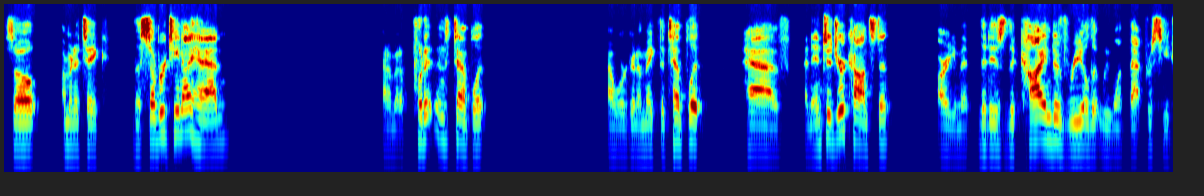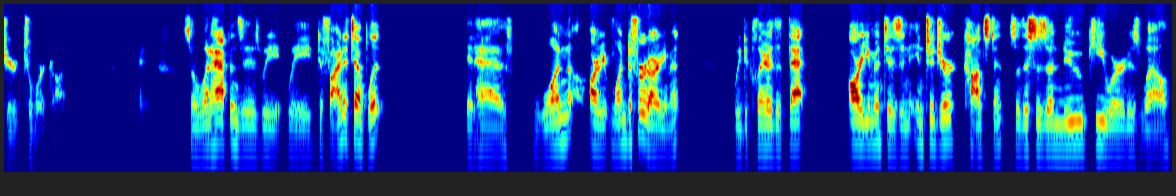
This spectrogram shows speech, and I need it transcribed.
So I'm going to take the subroutine I had. And I'm gonna put it in template. And we're gonna make the template have an integer constant argument that is the kind of real that we want that procedure to work on. So what happens is we, we define a template. It has one, one deferred argument. We declare that that argument is an integer constant. So this is a new keyword as well.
